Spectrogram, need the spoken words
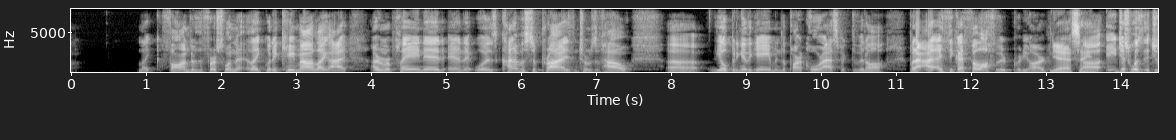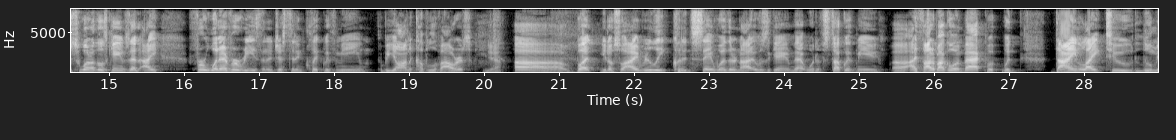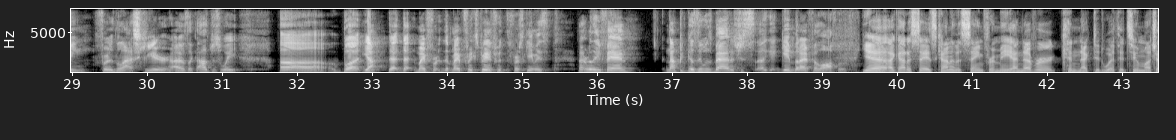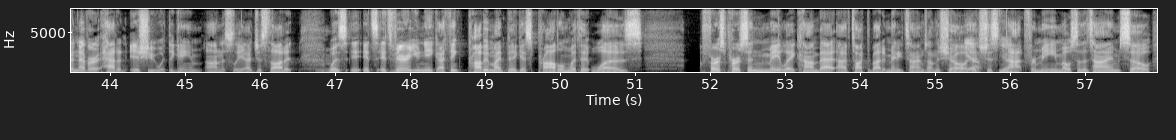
like fond of the first one. Like when it came out, like I I remember playing it and it was kind of a surprise in terms of how uh the opening of the game and the parkour aspect of it all. But I, I think I fell off of it pretty hard. Yeah, same. Uh, it just was. It's just one of those games that I, for whatever reason, it just didn't click with me beyond a couple of hours. yeah. Uh, but you know, so I really couldn't say whether or not it was a game that would have stuck with me. Uh, I thought about going back, but with Dying Light 2 looming for the last year, I was like, I'll just wait. Uh, but yeah, that, that my that my experience with the first game is not really a fan. Not because it was bad. It's just a game that I fell off of. Yeah, Yeah. I gotta say it's kind of the same for me. I never connected with it too much. I never had an issue with the game. Honestly, I just thought it Mm-hmm. was it, it's it's very unique. I think probably my biggest problem with it was first person melee combat. I've talked about it many times on the show. Yeah, It's just yeah. not for me most of the time. So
